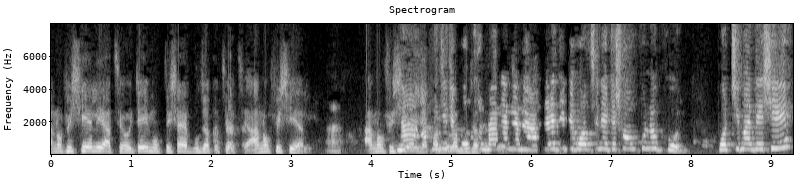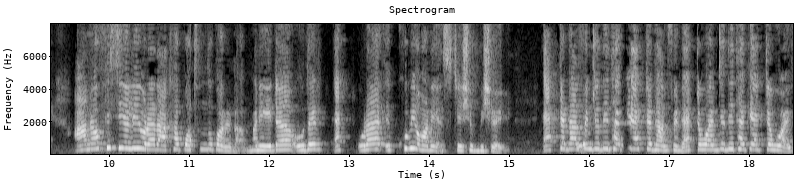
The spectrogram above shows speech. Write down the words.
আনঅফিসিয়ালি আছে ওইটাই মুফতি সাহেব বুঝাতে আচ্ছা, চেয়েছে। আনঅফিসিয়াল হ্যাঁ। না আনঅফিসিয়াল ব্যাপারগুলো বুঝাতে না না না না আপনারা যেটা বলছেন এটা সম্পূর্ণ ভুল। পশ্চিমা দেশে আনঅফিসিয়ালি ওরা রাখা পছন্দ করে না। মানে এটা ওদের ওরা খুবই অনেস্ট এসব বিষয়ে। একটা গার্লফ্রেন্ড যদি থাকে একটা গার্লফ্রেন্ড একটা ওয়াইফ যদি থাকে একটা ওয়াইফ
